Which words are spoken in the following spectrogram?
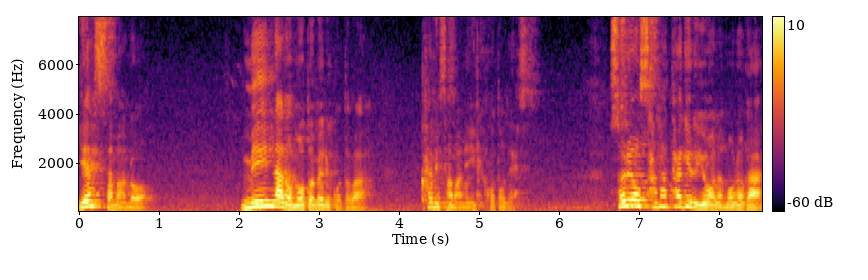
イエス様のみんなの求めることは神様に行くことです。それを妨げるようなものが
